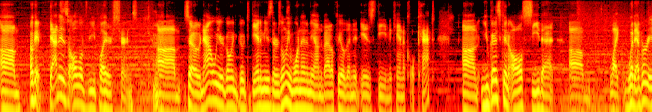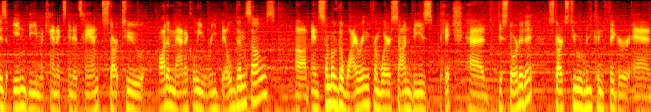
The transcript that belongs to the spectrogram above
Um, okay, that is all of the players' turns. Um, so now we are going to go to the enemies. There's only one enemy on the battlefield, and it is the mechanical cat. Um, you guys can all see that, um, like whatever is in the mechanics in its hand start to automatically rebuild themselves. um, and some of the wiring from where Sanvi's pitch had distorted it starts to reconfigure and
